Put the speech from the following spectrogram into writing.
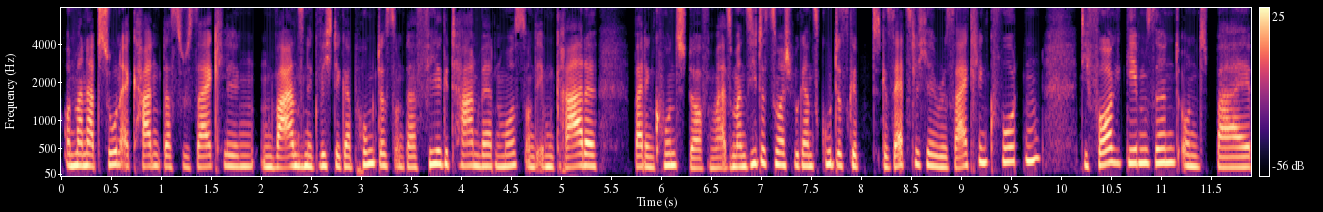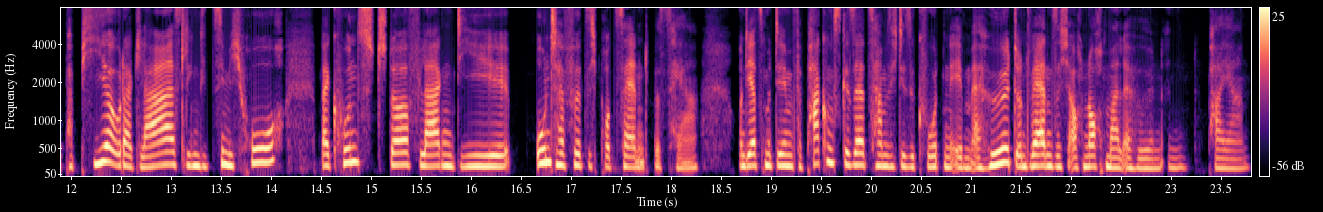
Und man hat schon erkannt, dass Recycling ein wahnsinnig wichtiger Punkt ist und da viel getan werden muss. Und eben gerade bei den Kunststoffen. Also man sieht es zum Beispiel ganz gut, es gibt gesetzliche Recyclingquoten, die vorgegeben sind. Und bei Papier oder Glas liegen die ziemlich hoch. Bei Kunststoff lagen die unter 40 Prozent bisher. Und jetzt mit dem Verpackungsgesetz haben sich diese Quoten eben erhöht und werden sich auch nochmal erhöhen in ein paar Jahren.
